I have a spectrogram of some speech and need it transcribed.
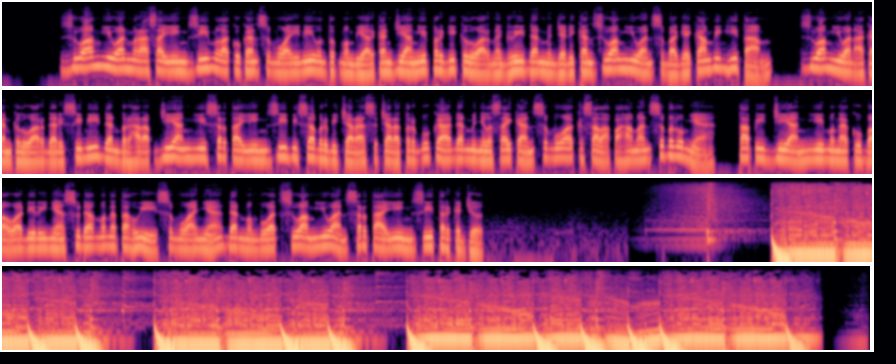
Zuang Yuan merasa Yingzi melakukan semua ini untuk membiarkan Jiang Yi pergi ke luar negeri dan menjadikan Zuang Yuan sebagai kambing hitam. Zuang Yuan akan keluar dari sini dan berharap Jiang Yi serta Yingzi bisa berbicara secara terbuka dan menyelesaikan semua kesalahpahaman sebelumnya. Tapi Jiang Yi mengaku bahwa dirinya sudah mengetahui semuanya dan membuat Suang Yuan serta Yingzi terkejut.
